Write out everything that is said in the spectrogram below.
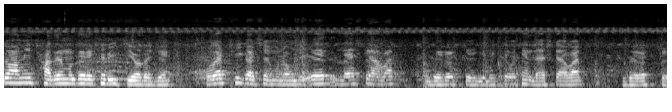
তো আমি ছাদের মধ্যে রেখে দিচ্ছি ওদেরকে। ওরা ঠিক আছে মোটামুটি। এর ল্যাসটা আবার বেরোচ্ছে। এই যে দেখতে পাচ্ছেন ল্যাসটা আবার বেরোচ্ছে।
